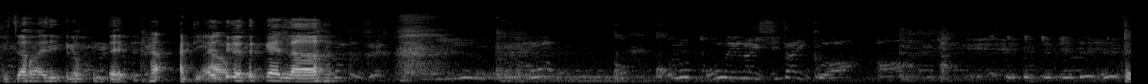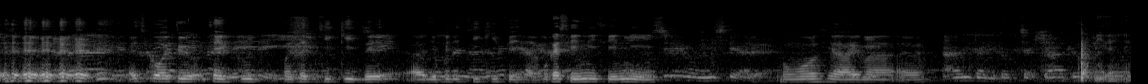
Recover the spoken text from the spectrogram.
Bisa mari tengah pentet. Adik Adik Tengah tekan lah. Hehehehe want saya macam kiki dia uh, dia punya kiki face lah. Bukan sini sini. Bomos ya ima. Eh. Api kan ni.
